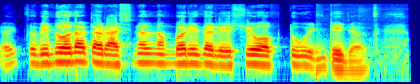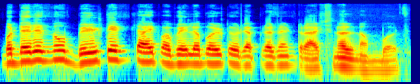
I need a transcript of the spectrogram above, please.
right. So, we know that a rational number is a ratio of two integers but there is no built-in type available to represent rational numbers.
